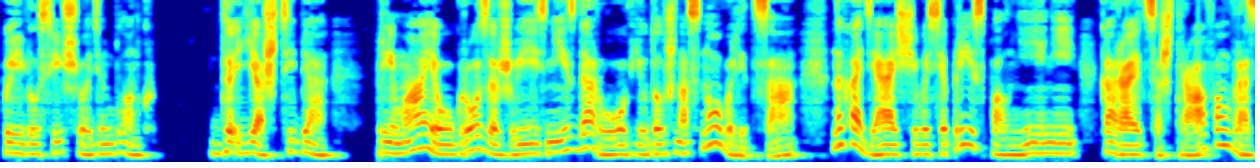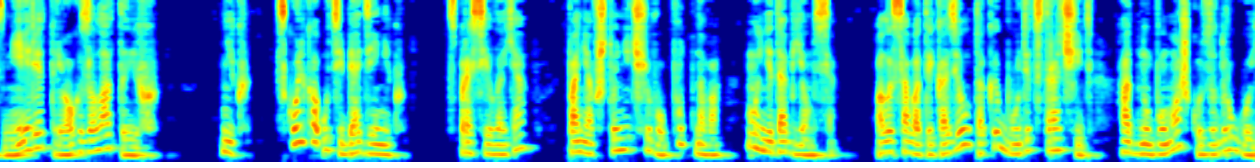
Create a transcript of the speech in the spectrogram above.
появился еще один бланк. «Да я ж тебя!» Прямая угроза жизни и здоровью должностного лица, находящегося при исполнении, карается штрафом в размере трех золотых. «Ник, сколько у тебя денег?» — спросила я, поняв, что ничего путного мы не добьемся. А лысоватый козел так и будет строчить одну бумажку за другой,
